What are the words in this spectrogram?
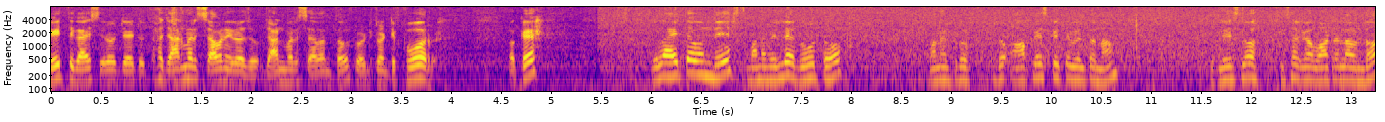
ఎయిత్ గాయస్ ఈరోజు డేట్ జనవరి సెవెన్ ఈరోజు. January seventh twenty twenty four okay ఇలా అయితే ఉంది. మనం వెళ్ళే రూటు మనం ఇప్పుడు ఆ ప్లేస్కి అయితే వెళ్తున్నాం. ఈ ప్లేస్లో చూసారుగా వాటర్ ఎలా ఉందో.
